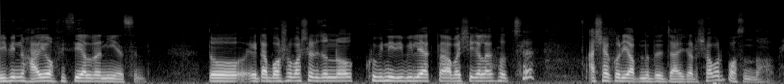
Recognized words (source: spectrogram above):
বিভিন্ন হাই অফিসিয়ালরা নিয়েছেন। তো এটা বসবাসের জন্য খুবই নিরিবিলি একটা আবাসিক এলাকা হচ্ছে। আশা করি আপনাদের জায়গাটা সবার পছন্দ হবে।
